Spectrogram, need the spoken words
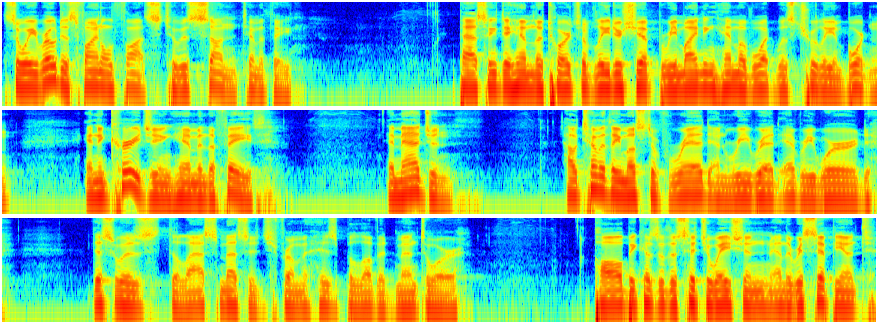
So he wrote his final thoughts to his son, Timothy passing to him the torch of leadership, reminding him of what was truly important, and encouraging him in the faith. Imagine how Timothy must have read and reread every word. This was the last message from his beloved mentor. Paul, because of the situation and the recipient,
